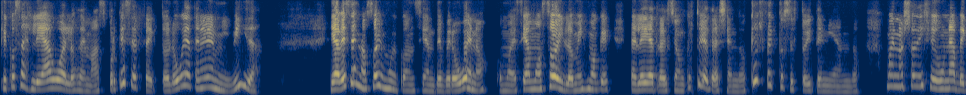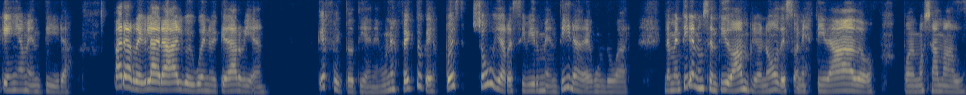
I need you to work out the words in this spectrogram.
¿Qué cosas le hago a los demás? Porque ese efecto lo voy a tener en mi vida. Y a veces no soy muy consciente, pero bueno, como decíamos hoy, lo mismo que la ley de atracción, ¿qué estoy atrayendo? ¿Qué efectos estoy teniendo? Bueno, yo dije una pequeña mentira para arreglar algo y bueno, y quedar bien. ¿Qué efecto tiene? Un efecto que después yo voy a recibir mentira de algún lugar. La mentira en un sentido amplio, ¿no? Deshonestidad o podemos llamarlo.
